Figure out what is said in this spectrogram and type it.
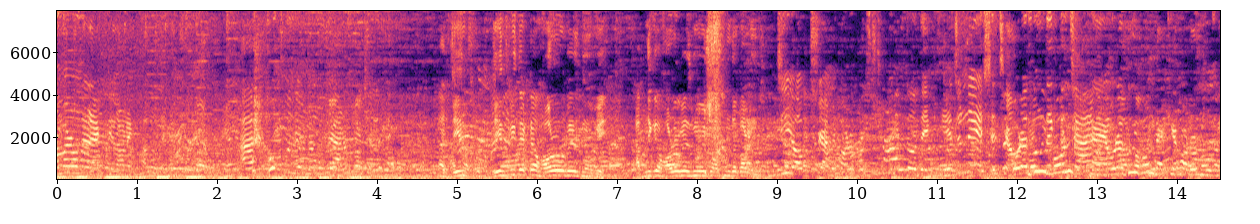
আমার ওনার অ্যাক্টিং অনেক ভালো লেগেছে আর জিন্ত্রিতে একটা হরর বেজ মুভি আপনি কি হরর বেজ মুভি পছন্দ করেন? জি অবশ্যই আমি হরর তো দেখি। এজন্যই এসেছি। ওরা দুই বোন হ্যাঁ ওরা দুই বোন দেখে হরর মুভি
